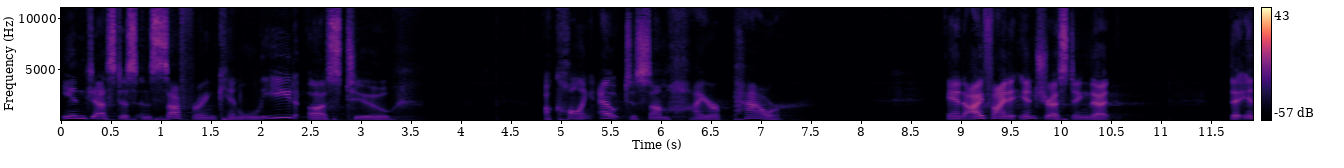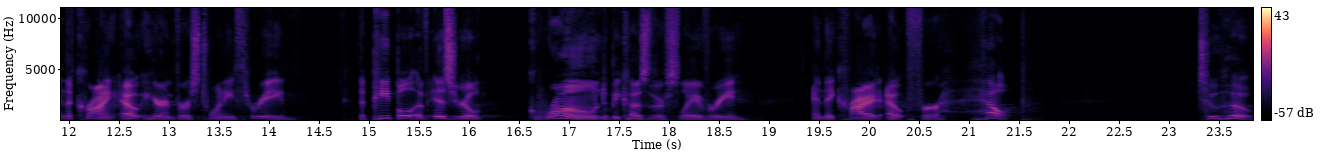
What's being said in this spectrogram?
injustice and suffering can lead us to a calling out to some higher power. And I find it interesting that, that in the crying out here in verse 23, the people of Israel groaned because of their slavery, and they cried out for help. To who?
